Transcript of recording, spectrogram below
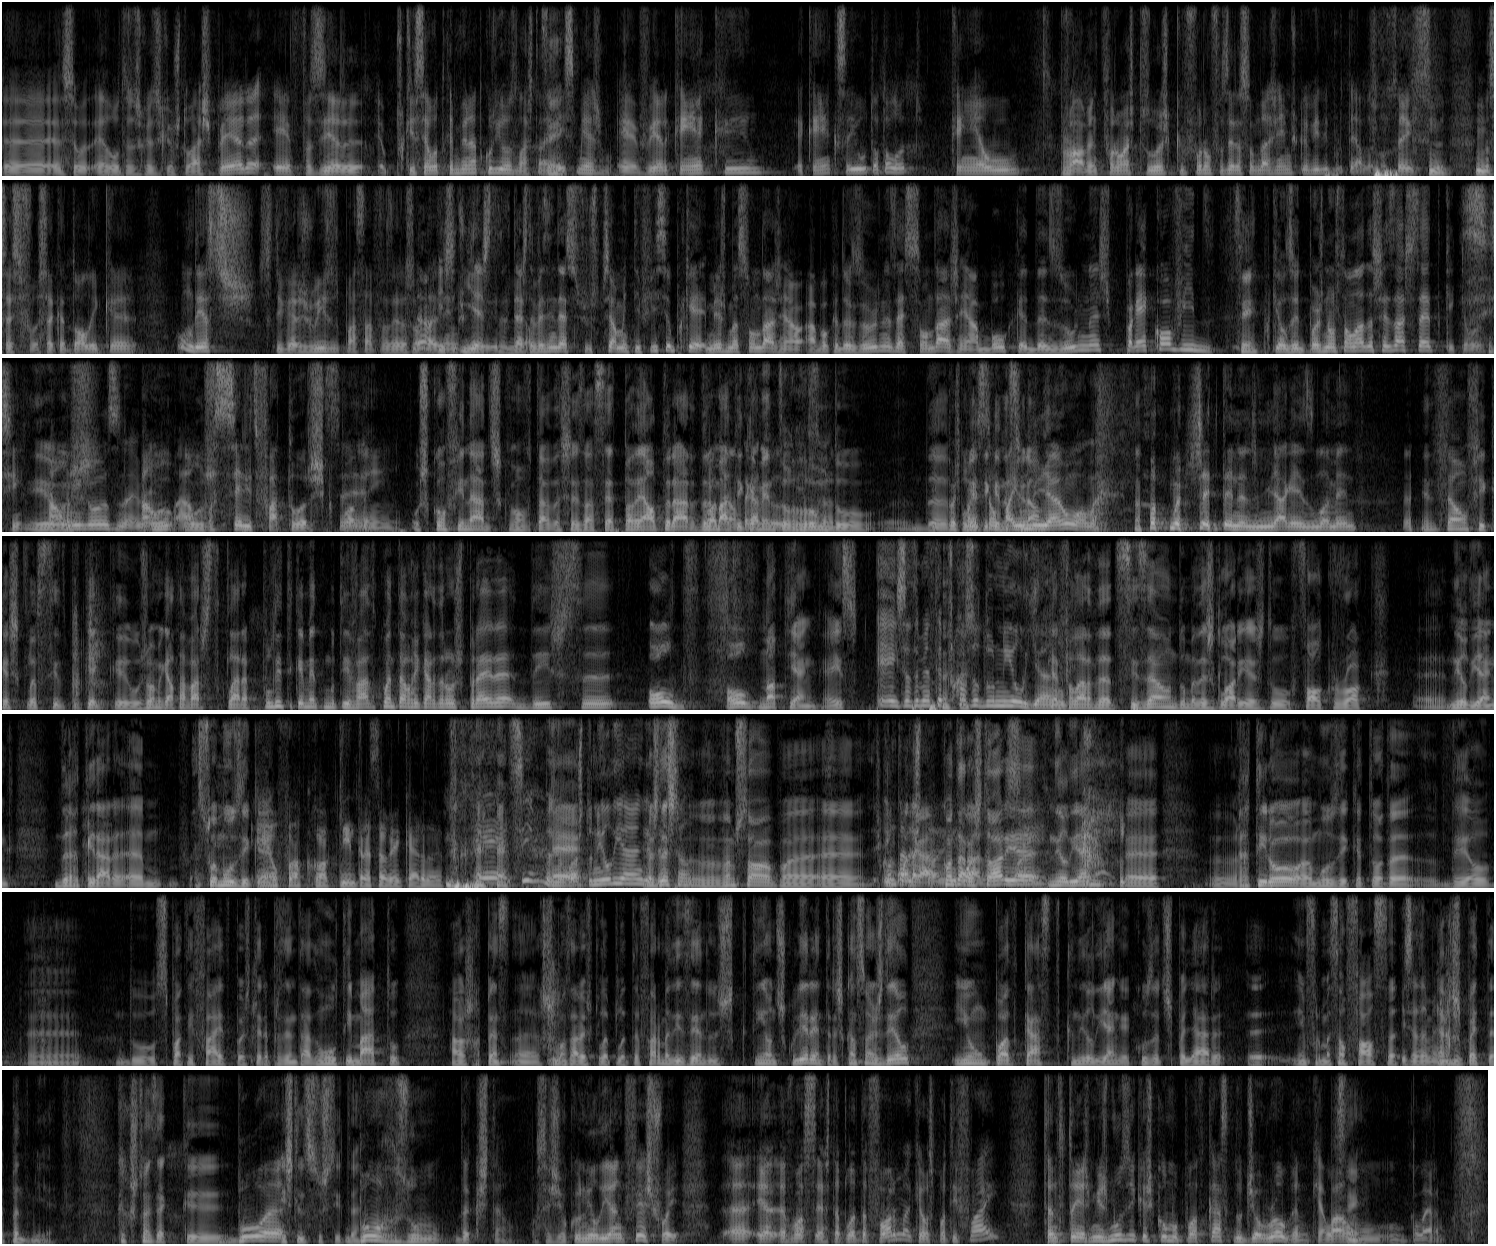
Eh, é outra das coisas que eu estou à espera, é fazer. é- Porque esse é outro campeonato curioso, lá está, Sim. é isso mesmo. É ver quem é que, é quem é que saiu o Totoloto. Quem é o. Provavelmente foram as pessoas que foram fazer a sondagem em Moscavide e Portela. Não sei se, não sei se fosse a Católica. Um desses, se tiver juízo, passa a fazer a Não, sondagem em e- Moscavide e este, desta vez ainda é especialmente difícil porque é mesmo a sondagem à, à boca das urnas é sondagem à boca das urnas pré-Covid. Sim. Porque eles depois não estão lá das 6 às 7, que aquilo Sim, sim. Há os- perigoso, não é? Há, um- há Os- uma série de fatores que Sim. podem. Os confinados que vão votar das 6 às 7 podem alterar dramaticamente tudo, o rumo do, da Depois parece que política nacional. um milhão ou uma, ou umas centenas de milhares em isolamento. Então fica esclarecido porque é que o João Miguel Tavares se declara politicamente motivado. Quanto ao Ricardo Araújo Pereira, diz-se old, old, not young, é isso? É exatamente, é por causa do Neil Young. Quero falar da decisão de uma das glórias do folk rock, eh, Neil Young, de retirar a, a sua música. É o folk rock que lhe interessa ao Ricardo. É, sim, mas eu É. gosto do Neil Young. Mas deixa, vamos só eh, eh, Contar a enquadrar. história. contar a história. Neil Young eh, eh, retirou a música toda dele eh, do Spotify depois de ter apresentado um ultimato aos eh, responsáveis pela plataforma, dizendo-lhes que tinham de escolher entre as canções dele e um podcast que Neil Young acusa de espalhar eh, informação falsa Exatamente. a respeito da pandemia. Que questões é que Boa, isto lhe suscita? bom resumo da questão. Ou seja, o que o Neil Young fez foi ah, é a vossa, esta plataforma, que é o Spotify, tanto tem as minhas músicas como o podcast do Joe Rogan, que é lá Sim. um, um Palermo.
